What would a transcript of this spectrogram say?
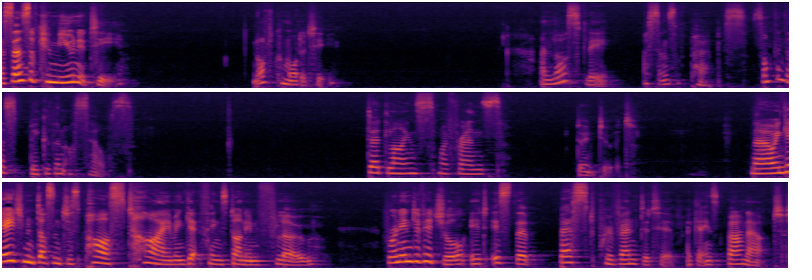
A sense of community, not commodity. And lastly, a sense of purpose, something that's bigger than ourselves. Deadlines, my friends, don't do it. Now, engagement doesn't just pass time and get things done in flow. For an individual, it is the best preventative against burnout.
